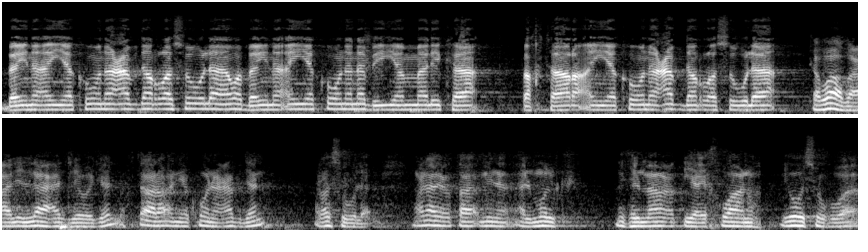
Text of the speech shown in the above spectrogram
بين أن يكون عبدا رسولا وبين أن يكون نبيا ملكا فاختار أن يكون عبدا رسولا. تواضع لله عز وجل اختار أن يكون عبدا رسولا. ولا يعطى من الملك مثل ما أعطي إخوانه يوسف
